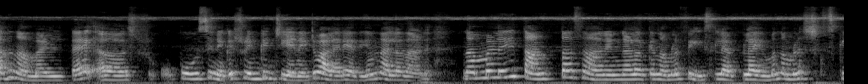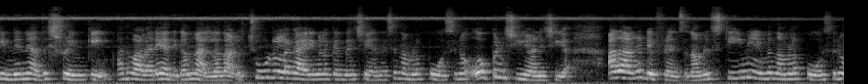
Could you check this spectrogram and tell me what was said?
അത് നമ്മളുടെ പോസിനൊക്കെ ഷ്രിങ്കൻ ചെയ്യാനായിട്ട് വളരെയധികം നല്ലതാണ്. നമ്മൾ ഈ തണുത്ത സാധനങ്ങളൊക്കെ നമ്മൾ ഫേസിൽ അപ്ലൈ ചെയ്യുമ്പോൾ നമ്മുടെ സ്കിന്നിനെ അത് ഷ്രിങ്ക് ചെയ്യും. അത് വളരെയധികം നല്ലതാണ്. ചൂടുള്ള കാര്യങ്ങളൊക്കെ എന്താ ചെയ്യാന്ന് വെച്ചാൽ നമ്മളെ പോസിനെ ഓപ്പൺ ചെയ്യുകയാണ് ചെയ്യുക അതാണ് ഡിഫറൻസ് നമ്മൾ സ്റ്റീം ചെയ്യുമ്പോൾ നമ്മളെ പോസിനെ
